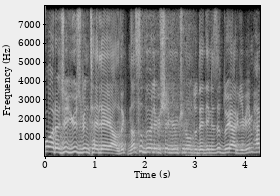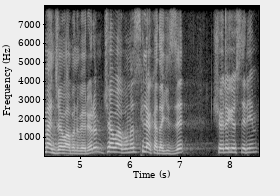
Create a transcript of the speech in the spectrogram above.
Bu aracı 100.000 TL'ye aldık. Nasıl böyle bir şey mümkün oldu dediğinizi duyar gibiyim. Hemen cevabını veriyorum. Cevabımız plakada gizli. Şöyle göstereyim.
